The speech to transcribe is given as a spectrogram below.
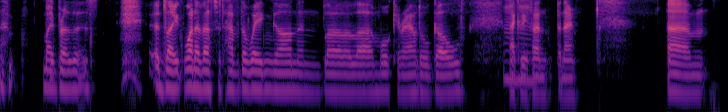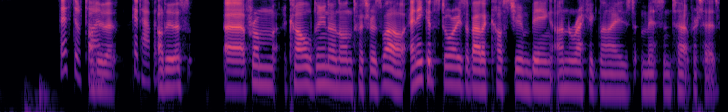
my brothers. And like one of us would have the wing on and blah blah blah, and walking around all gold. That could be Mhm. fun, but no. Um, There's still time. I'll do that. Could happen. I'll do this. Uh, from Carl Doonan on Twitter as well. Any good stories about a costume being unrecognized, misinterpreted?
